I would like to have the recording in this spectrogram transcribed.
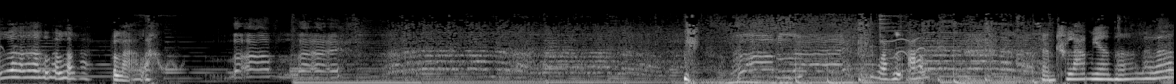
啦啦啦啦啦，不拉了。完拉了，想吃拉面呢，啦啦啦。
